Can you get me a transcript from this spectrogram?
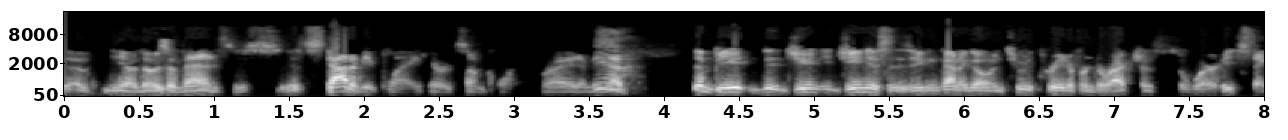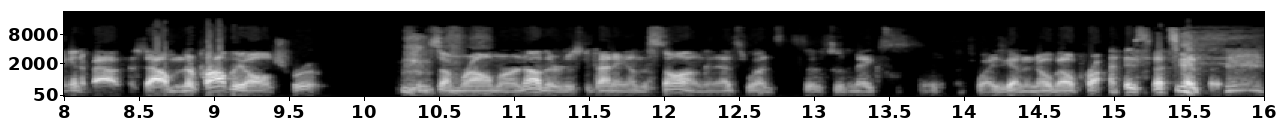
uh, you know those events is it's got to be playing here at some point, right? I mean, yeah. the beauty, the genius is you can kind of go in two, three different directions to where he's singing about this album. They're probably all true in some realm or another, just depending on the song, and that's what that's what makes that's why he's got a Nobel Prize. That's what the,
